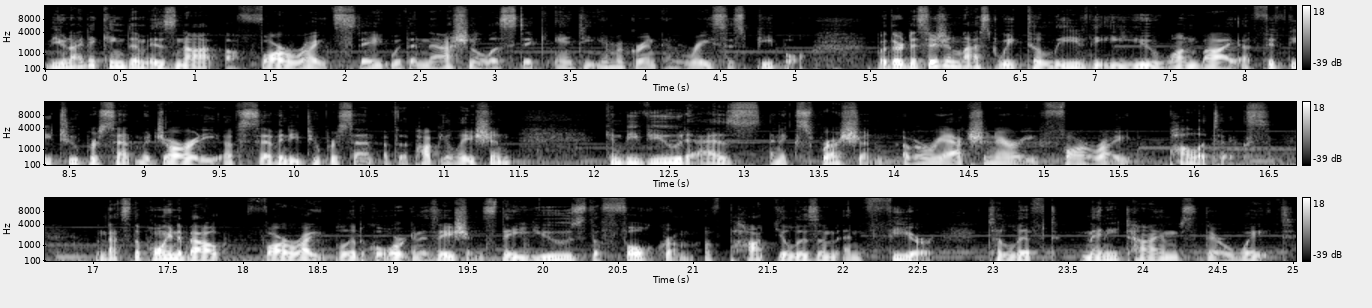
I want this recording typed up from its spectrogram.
The United Kingdom is not a far right state with a nationalistic, anti immigrant, and racist people, but their decision last week to leave the EU, won by a 52% majority of 72% of the population, can be viewed as an expression of a reactionary far right politics. And that's the point about far right political organizations. They use the fulcrum of populism and fear to lift many times their weight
